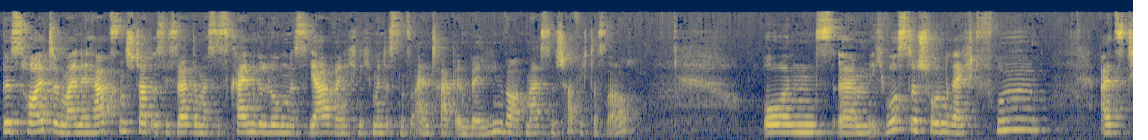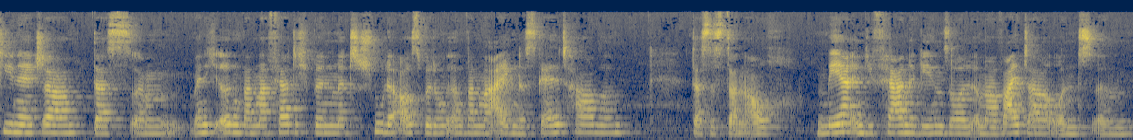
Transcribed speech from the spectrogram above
bis heute meine Herzensstadt ist. Ich sage immer, es ist kein gelungenes Jahr, wenn ich nicht mindestens einen Tag in Berlin war und meistens schaffe ich das auch. Und ähm, ich wusste schon recht früh, als Teenager, dass ähm, wenn ich irgendwann mal fertig bin mit Schule, Ausbildung, irgendwann mal eigenes Geld habe, dass es dann auch mehr in die Ferne gehen soll, immer weiter. Und ähm,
